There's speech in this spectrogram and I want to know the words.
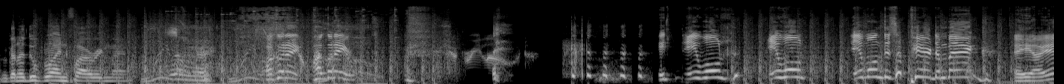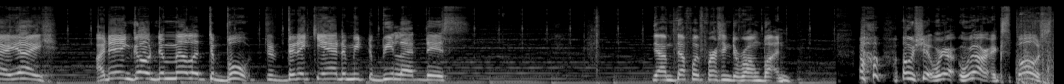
I'm gonna do blind firing, man. Reload. How can I? How can I? Should reload. It won't. It won't. It won't disappear. The mag. Hey hey hey hey! I didn't go to Millet to boot to the academy to be like this. Yeah, I'm definitely pressing the wrong button. Oh, oh shit, we are we are exposed.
